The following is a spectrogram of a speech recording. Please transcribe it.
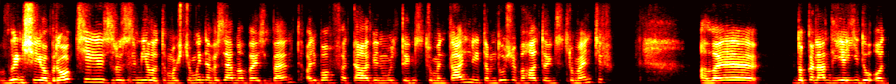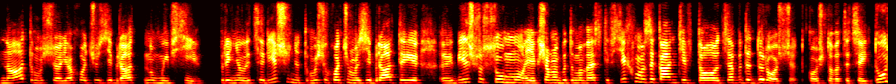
В іншій обробці зрозуміло, тому що ми не веземо весь бенд. Альбом Фата він мультиінструментальний, там дуже багато інструментів. Але до Канади я їду одна, тому що я хочу зібрати. Ну, ми всі прийняли це рішення, тому що хочемо зібрати е, більшу суму. А якщо ми будемо вести всіх музикантів, то це буде дорожче коштувати цей тур.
